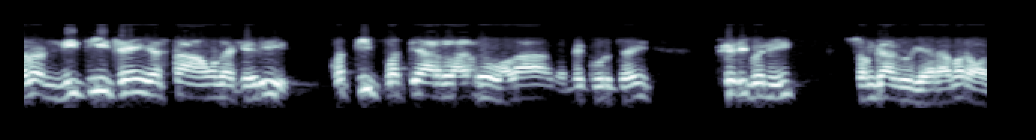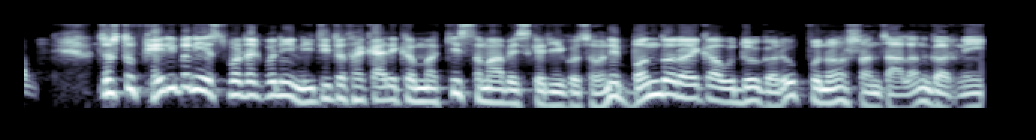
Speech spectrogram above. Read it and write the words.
तर नीति चाहिँ यस्ता आउँदाखेरि कति पत्यार लाग्यो होला भन्ने कुरो चाहिँ फेरि पनि शङ्काको घेरामा रहन्छ। जस्तो फेरि पनि यसपटक पनि नीति तथा कार्यक्रममा के समावेश गरिएको छ भने बन्द रहेका उद्योगहरू पुनः सञ्चालन गर्ने।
